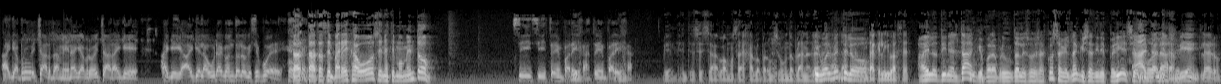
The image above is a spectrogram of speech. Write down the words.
hay que aprovechar también, hay que aprovechar, hay que, hay que, hay que laburar con todo lo que se puede. ¿Estás en pareja vos en este momento? Sí, sí, estoy en pareja, estoy en pareja. Bien. entonces ya vamos a dejarlo para un segundo plano. Igualmente la, pregunta que le iba a hacer. A él lo tiene el tanque para preguntarle sobre esas cosas, que el tanque ya tiene experiencia. Ah, el tanque también, claro.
